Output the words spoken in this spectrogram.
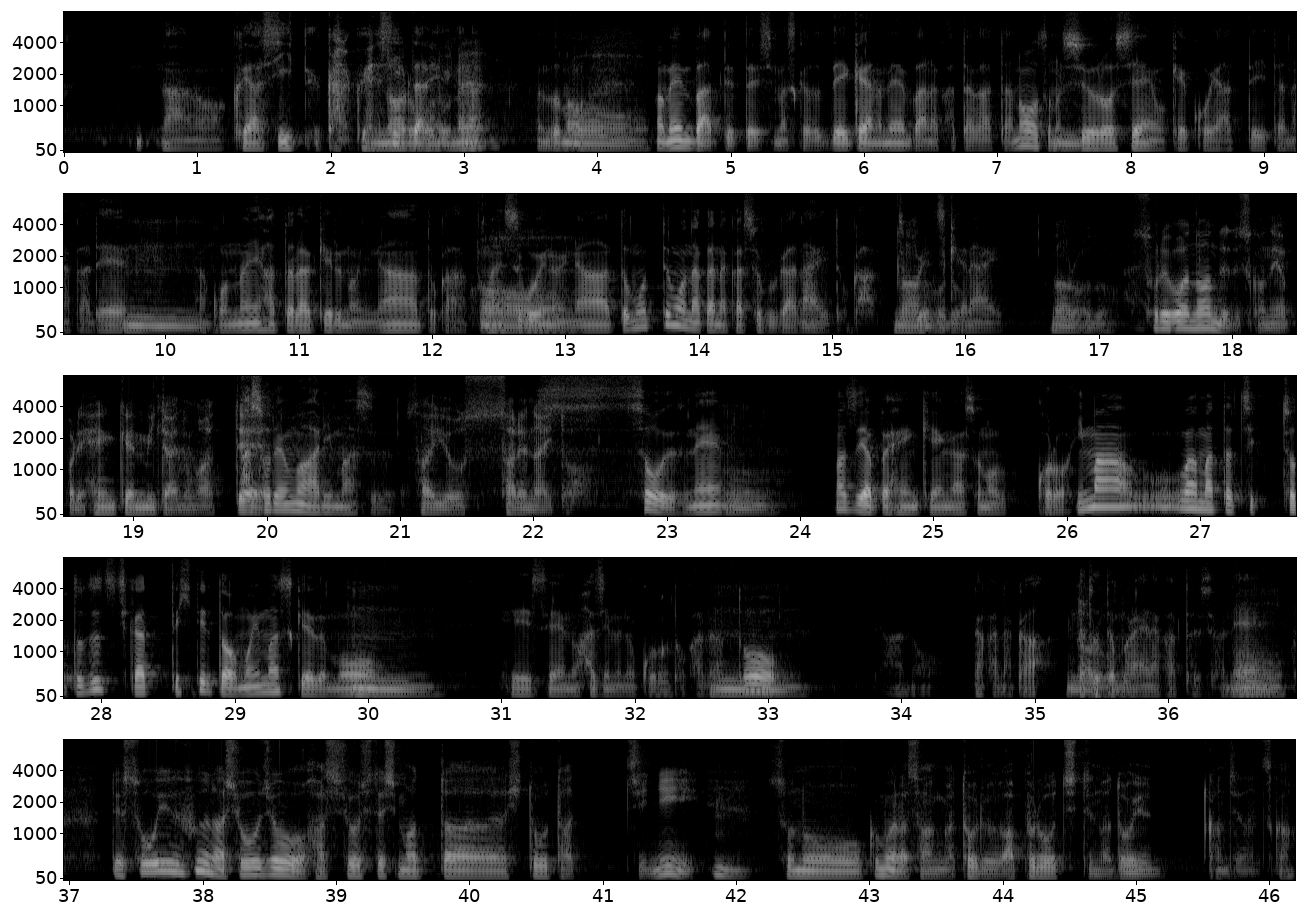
うあの悔しいというか悔しいったらいいかな。そのまあ、メンバーって言ったりしますけどデイカイのメンバーの方々のその就労支援を結構やっていた中で、うん、こんなに働けるのになとかこんなにすごいのになと思ってもなかなか職がないとか職につけないなるほど。それは何でですかね？やっぱり偏見みたいのがあってそれもあります。採用されないと。そうですね、うん、まずやっぱり偏見がその頃今はまたちちょっとずつ違ってきてるとは思いますけれども、うん、平成の初めの頃とかだと、うん、なかなか雇ってもらえなかったですよね。でそういうふうな症状を発症してしまった人たちに、その奥村さんが取るアプローチっていうのはどういう感じなんですか？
